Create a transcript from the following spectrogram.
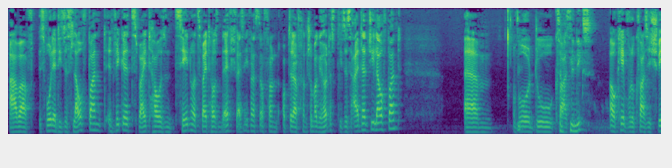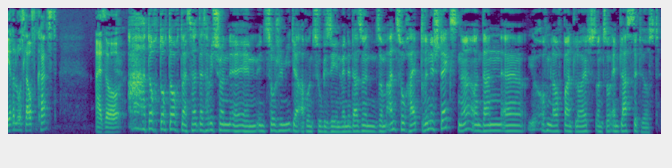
Aber es wurde ja dieses Laufband entwickelt 2010 oder 2011. Ich weiß nicht, was davon, ob du davon schon mal gehört hast. Dieses Alter G-Laufband, ähm, wo du quasi. Sagt mir nix. Okay, wo du quasi schwerelos laufen kannst. Also. Ah, doch, doch, doch, das, das habe ich schon äh, in Social Media ab und zu gesehen. Wenn du da so in so einem Anzug halb drinne steckst, ne, und dann äh, auf dem Laufband läufst und so entlastet wirst.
